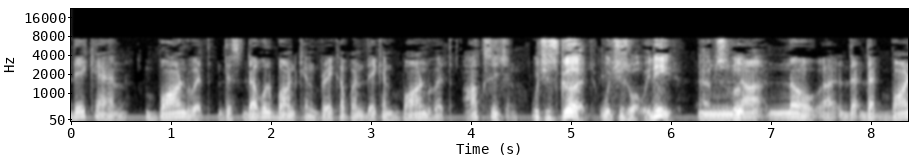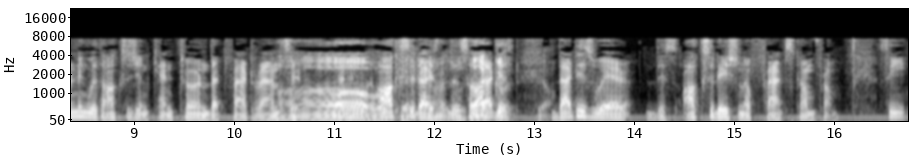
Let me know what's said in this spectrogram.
they can bond with this double bond can break up and they can bond with oxygen. Which is good, which is what we need. Absolutely. No, no uh, that, that bonding with oxygen can turn that fat rancid. Oh, that oxidize. Right, so so that is. Yeah. that is where this oxidation of fats come from. See,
